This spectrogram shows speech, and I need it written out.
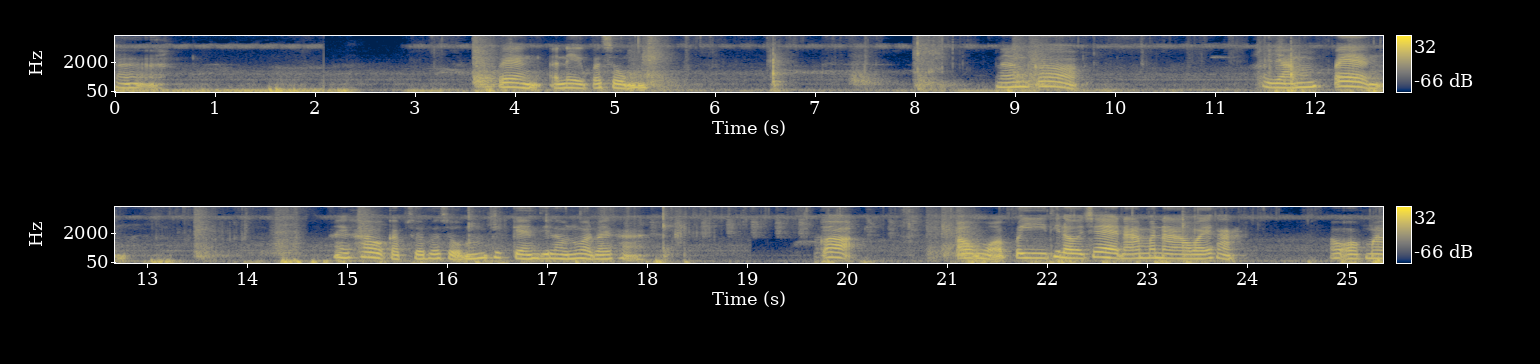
ค่ะ แป้งอเนกประสงค์ นั้นก็ขยำแป้ง ให้เข้ากับส่วนผสมพริกแกงที่เรานวดไว้ค่ะ ก็เอาหัวปลีที่เราแช่น้ำมะนาวไว้ค่ะ เอาออกมา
